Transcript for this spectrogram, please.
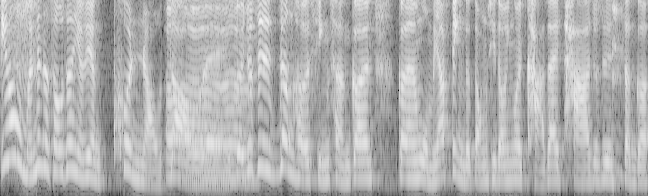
因为我们那个时候真的有点困扰到哎、欸，嗯、对，就是任何行程跟跟我们要订的东西都因为卡在它，就是整个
